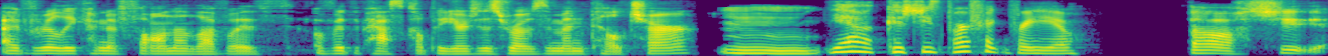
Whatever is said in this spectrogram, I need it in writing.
I've really kind of fallen in love with over the past couple years is Rosamund Pilcher. Mm, yeah, because she's perfect for you. Oh, she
